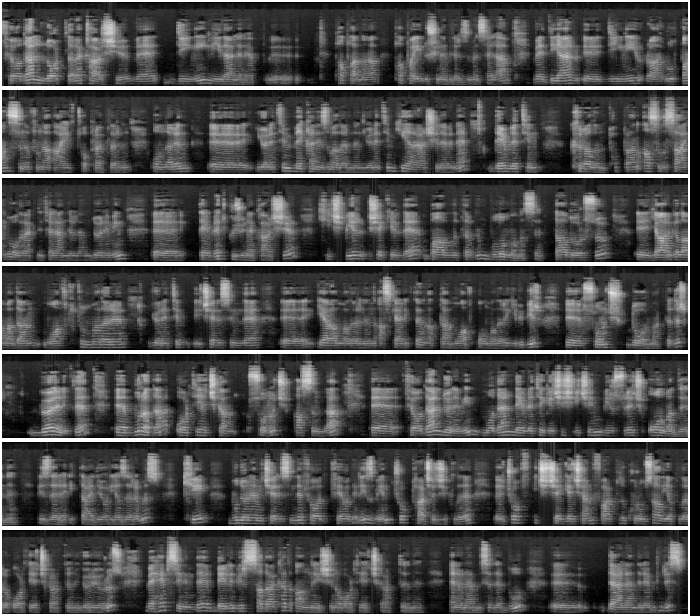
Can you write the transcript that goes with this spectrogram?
feodal lordlara karşı ve dini liderlere, e, papana, papayı düşünebiliriz mesela ve diğer e, dini ruhban sınıfına ait toprakların, onların e, yönetim mekanizmalarının, yönetim hiyerarşilerine devletin, kralın, toprağın asıl sahibi olarak nitelendirilen dönemin e, devlet gücüne karşı hiçbir şekilde bağlılıklarının bulunmaması. Daha doğrusu e, yargılamadan muaf tutulmaları, yönetim içerisinde e, yer almalarının askerlikten hatta muaf olmaları gibi bir e, sonuç doğurmaktadır. Böylelikle e, burada ortaya çıkan sonuç aslında e, feodal dönemin modern devlete geçiş için bir süreç olmadığını bizlere iddia ediyor yazarımız ki bu dönem içerisinde feo- feodalizmin çok parçacıklı, e, çok iç içe geçen farklı kurumsal yapıları ortaya çıkarttığını görüyoruz ve hepsinin de belli bir sadakat anlayışını ortaya çıkarttığını en önemlisi de bu e, değerlendirebiliriz.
